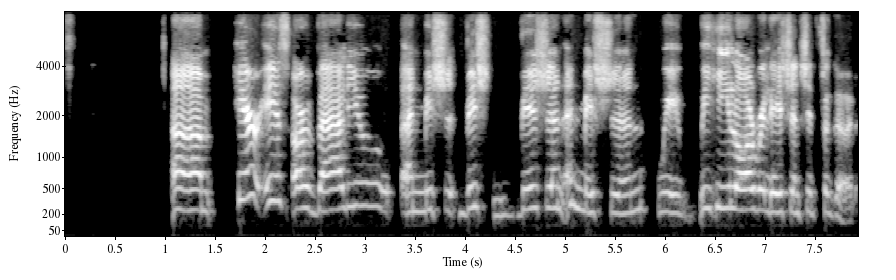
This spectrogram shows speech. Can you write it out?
Um, here is our value and mission, vision and mission. We we heal all relationships for good.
